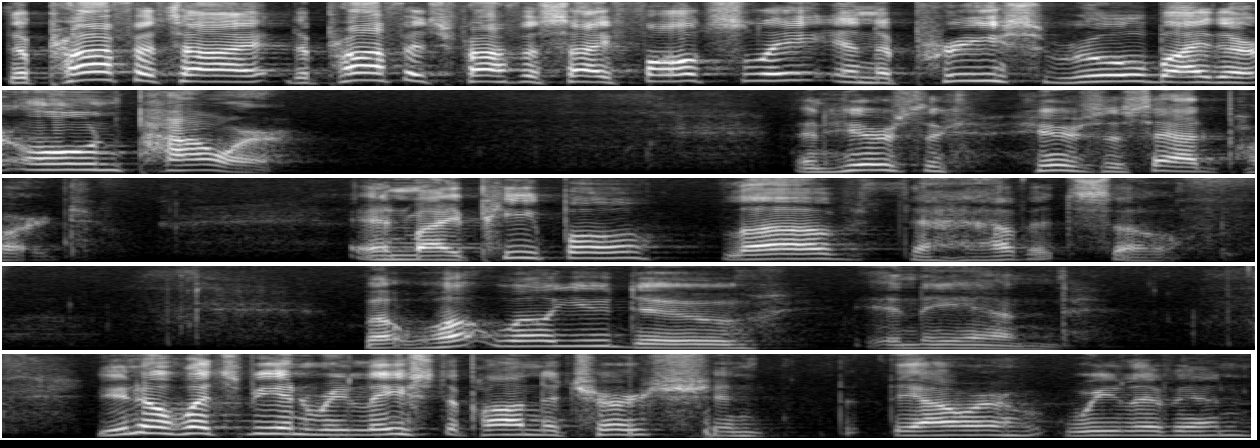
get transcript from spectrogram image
The, prophesy, the prophets prophesy falsely, and the priests rule by their own power. And here's the, here's the sad part. And my people love to have it so. But what will you do in the end? You know what's being released upon the church in the hour we live in?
